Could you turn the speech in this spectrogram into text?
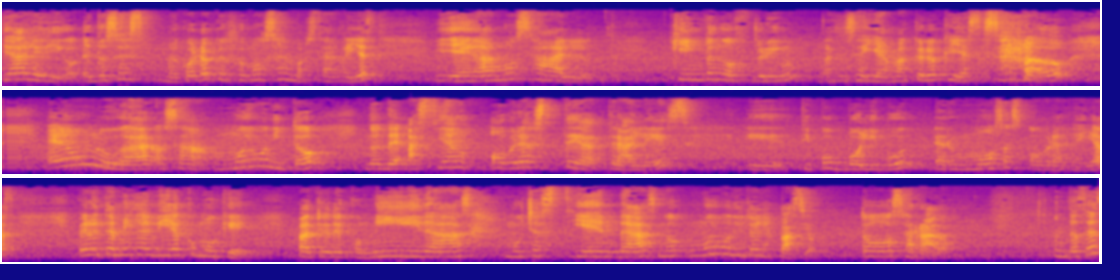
Ya le digo, entonces me acuerdo que fuimos a almorzar, bellas, y llegamos al Kingdom of Dream, así se llama, creo que ya está cerrado. Era un lugar, o sea, muy bonito, donde hacían obras teatrales, eh, tipo Bollywood, hermosas obras de ellas, pero también había como que patio de comidas, muchas tiendas, ¿no? muy bonito el espacio, todo cerrado. Entonces,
